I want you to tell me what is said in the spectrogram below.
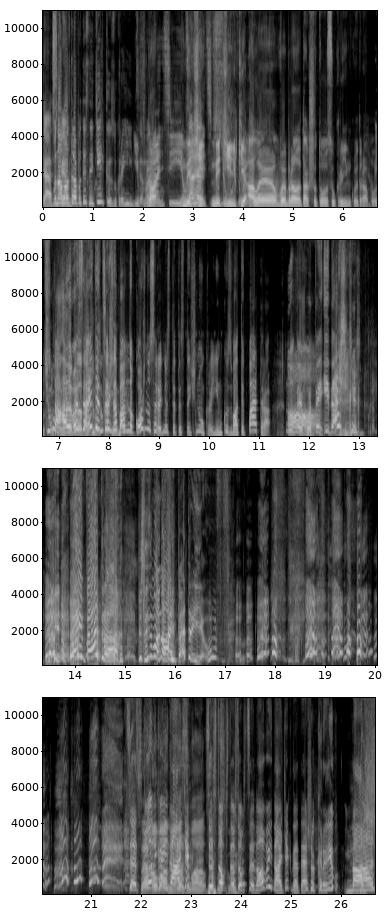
З Вона ким? мала трапитись не тільки з І українцями. Франції, і в Не, Америці, не всюди. тільки, але вибрали так, що то з українкою трапилося. Чому? Та, але ви знаєте, щоб з це ж України. напевно кожну середньостатистичну українку звати Петра. Ну, А. типу, ти ідеш. Ей, Петра! Пішли з мною на Ай, є. Уф. Це, Це тонкий натяк. назва Це стоп, стоп, стоп. Це новий натяк на те, що Крим наш.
